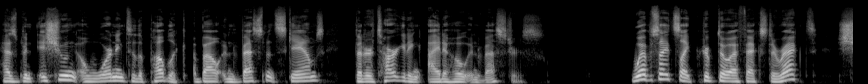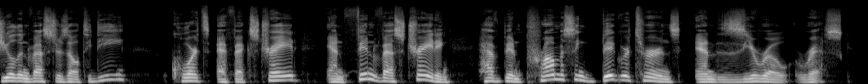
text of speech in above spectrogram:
has been issuing a warning to the public about investment scams that are targeting Idaho investors. Websites like CryptoFX Direct, Shield Investors Ltd., Quartz FX Trade, and Finvest Trading have been promising big returns and zero risk.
